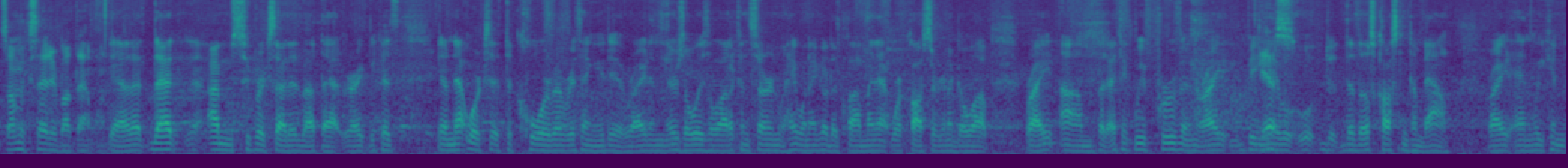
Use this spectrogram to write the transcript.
So I'm excited about that one. Yeah, that, that I'm super excited about that, right? Because you know, networks at the core of everything you do, right? And there's always a lot of concern. Hey, when I go to the cloud, my network costs are going to go up, right? Um, but I think we've proven, right, being Yes. able that those costs can come down, right? And we can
